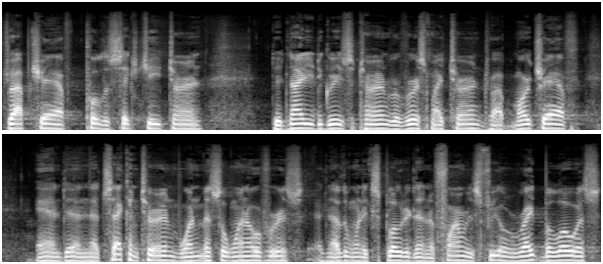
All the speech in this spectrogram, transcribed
dropped chaff, pulled a 6G turn, did 90 degrees of turn, reversed my turn, dropped more chaff, And in that second turn, one missile went over us, another one exploded in a farmer's field right below us,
